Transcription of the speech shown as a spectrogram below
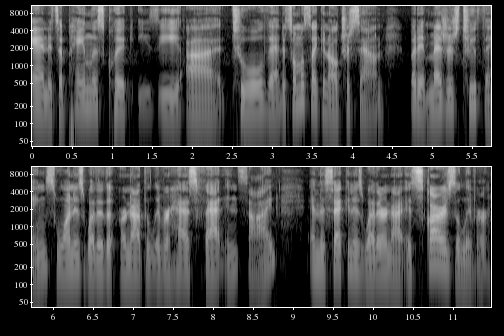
and it's a painless, quick, easy uh, tool that it's almost like an ultrasound, but it measures two things. One is whether the, or not the liver has fat inside, and the second is whether or not it scars the liver.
